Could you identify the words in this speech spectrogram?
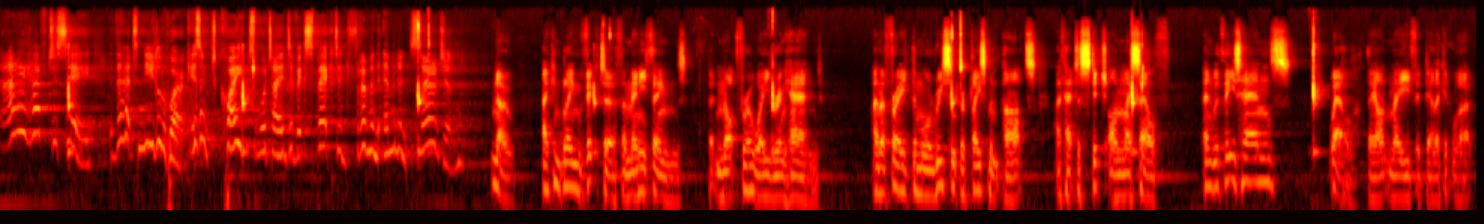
I have to say, that needlework isn't quite what I'd have expected from an eminent surgeon. No. I can blame Victor for many things, but not for a wavering hand. I'm afraid the more recent replacement parts I've had to stitch on myself. And with these hands, well, they aren't made for delicate work.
